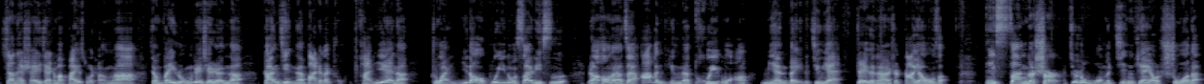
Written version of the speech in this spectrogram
像那谁，像什么白所成啊，像魏荣这些人呢，赶紧呢把这个产业呢转移到布宜诺斯艾利斯，然后呢在阿根廷呢推广缅北的经验。这个呢是嘎腰子。第三个事儿就是我们今天要说的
